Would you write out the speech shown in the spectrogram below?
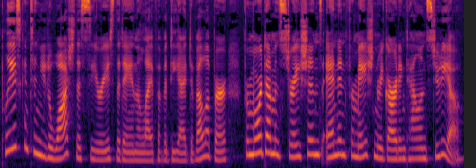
Please continue to watch this series, The Day in the Life of a DI Developer, for more demonstrations and information regarding Talend Studio.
